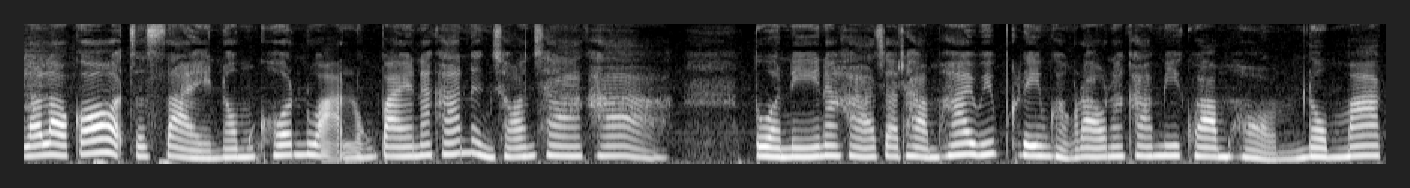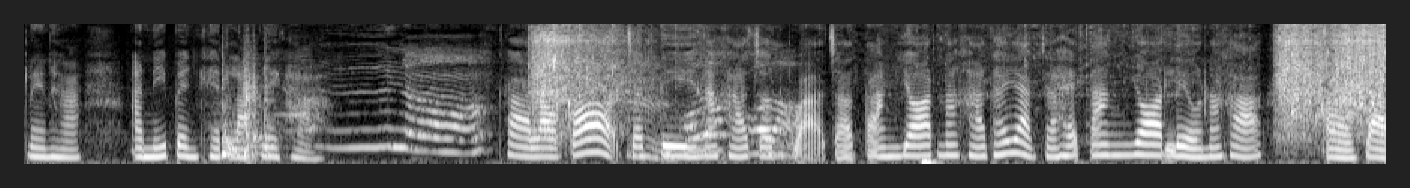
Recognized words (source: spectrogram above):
แล้วเราก็จะใส่นมข้นหวานลงไปนะคะ 1 ช้อนชาค่ะ ตัวนี้นะคะจะทำให้วิปครีมของเรานะคะ มีความหอมนมมากเลยนะคะ อันนี้เป็นเคล็ดลับเลยค่ะ ค่ะเราก็จะตีนะคะ จนกว่าจะตั้งยอดนะคะ ถ้าอยากจะให้ตั้งยอดเร็วนะคะาสา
